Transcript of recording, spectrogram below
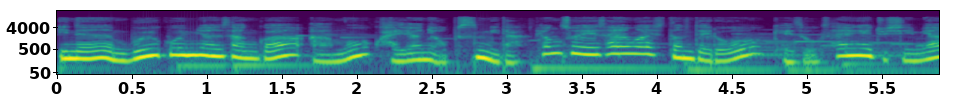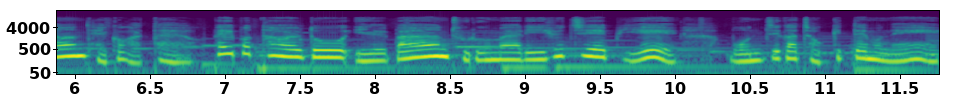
이는 물 고임 현상과 아무 관련이 없습니다. 평소에 사용하시던 대로 계속 사용해 주시면 될 것 같아요. paper towel도 일반 두루마리 휴지에 비해 먼지가 적기 때문에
